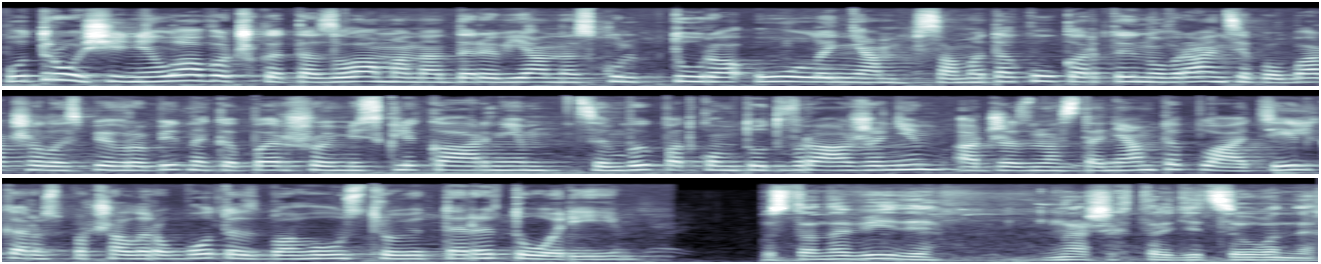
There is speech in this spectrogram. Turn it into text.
Потрощені лавочки та зламана дерев'яна скульптура оленя. Саме таку картину вранці побачили співробітники першої міськлікарні. Цим випадком тут вражені, адже з настанням тепла тільки розпочали роботи з благоустрою території. Установили наших традиционных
